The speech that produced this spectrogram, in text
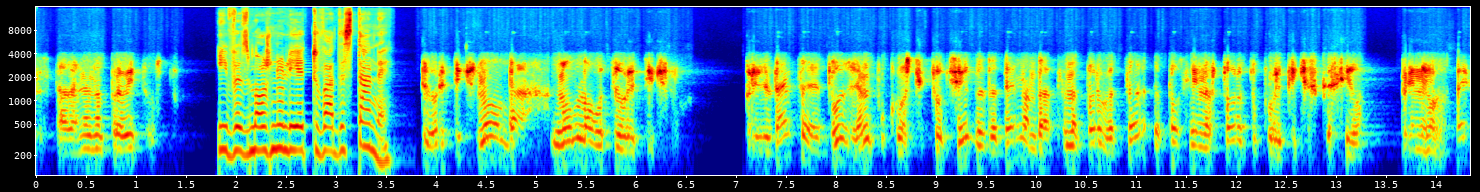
съставяне на правителство. И възможно ли е това да стане? Теоретично да, но много теоретично. Президентът е длъжен по Конституция да даде мандата на първата, а после и на втората политическа сила. При неуспех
